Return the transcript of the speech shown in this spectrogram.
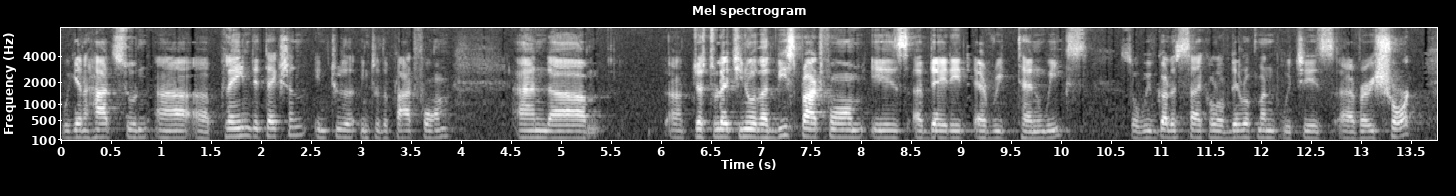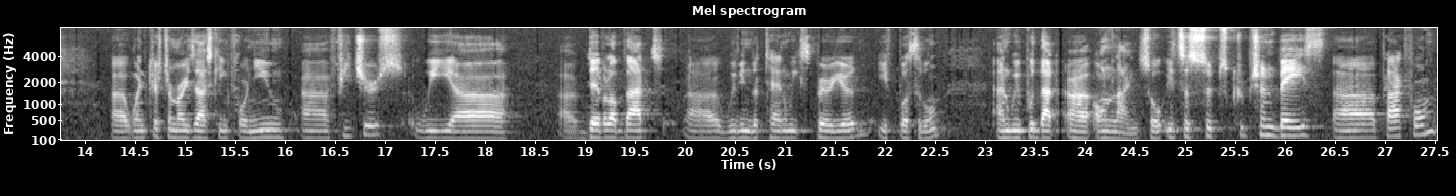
We're going to add soon uh, plane detection into the, into the platform. And um, uh, just to let you know that this platform is updated every 10 weeks. So we've got a cycle of development which is uh, very short. Uh, when customer is asking for new uh, features, we uh, uh, develop that within the 10 weeks period, if possible, and we put that online. So it's a subscription-based platform,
